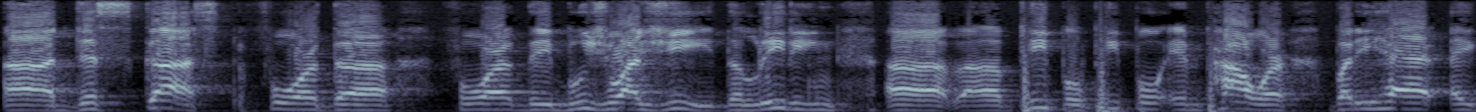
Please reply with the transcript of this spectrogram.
uh, disgust for the for the bourgeoisie, the leading uh, uh, people, people in power, but he had a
